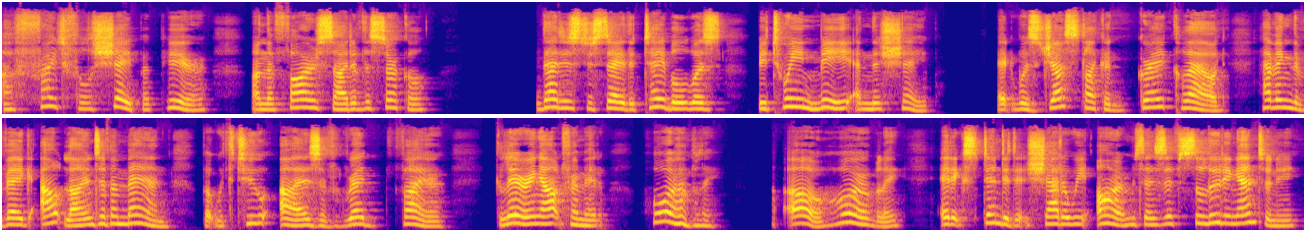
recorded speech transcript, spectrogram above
a frightful shape appear on the far side of the circle. That is to say, the table was between me and this shape. It was just like a gray cloud, having the vague outlines of a man, but with two eyes of red fire glaring out from it horribly. Oh, horribly. It extended its shadowy arms as if saluting Antony.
